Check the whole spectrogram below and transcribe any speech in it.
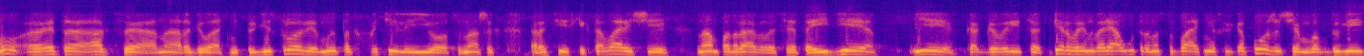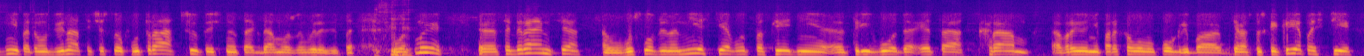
Ну, э, эта акция, она родилась не в Приднестровье. Мы подхватили ее от наших российских товарищей. Нам понравилась эта идея. И, как говорится, 1 января утро наступает несколько позже, чем в другие дни, поэтому в 12 часов утра, суточно тогда можно выразиться. Вот мы э, собираемся в условленном месте. Вот последние э, три года это храм в районе порохового погреба Тираспольской крепости –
